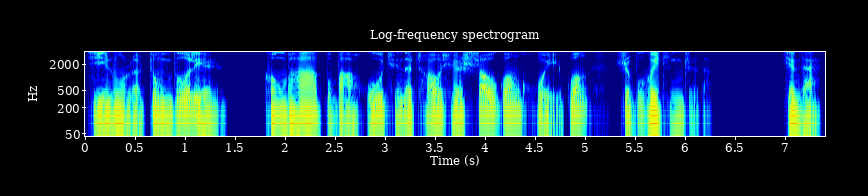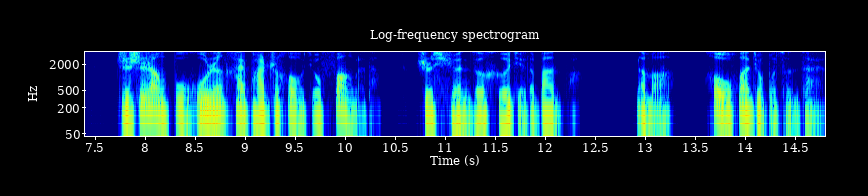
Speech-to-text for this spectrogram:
激怒了众多猎人，恐怕不把狐群的巢穴烧光毁光是不会停止的。现在。只是让捕狐人害怕之后就放了他，是选择和解的办法，那么后患就不存在了。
